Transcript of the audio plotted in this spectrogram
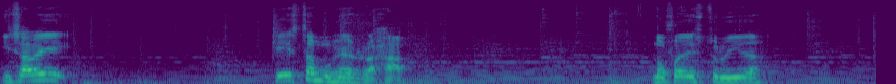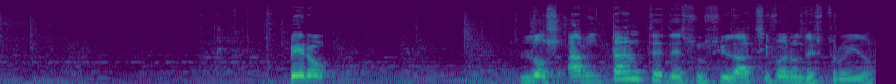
Y sabe que esta mujer Rahab no fue destruida. Pero los habitantes de su ciudad sí fueron destruidos.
